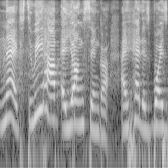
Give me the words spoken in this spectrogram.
Next, we have a young singer. I heard his voice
